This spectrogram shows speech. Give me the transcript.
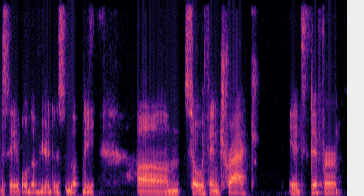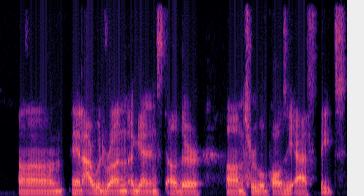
disabled of your disability. Um, so within track, it's different. Um, and I would run against other um, cerebral palsy athletes.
